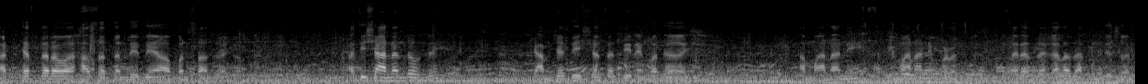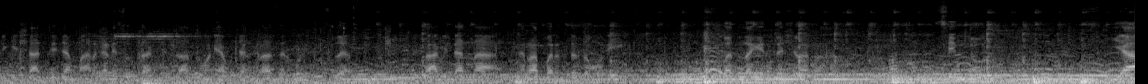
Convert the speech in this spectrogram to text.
अठ्ठ्याहत्तरावा हा स्वातंत्र्य दिन आपण साजरा करतो. अतिशय आनंद होतोय. की आमच्या देशाचा तिरंगा ध्वज हा मानाने अभिमानाने पडतो साऱ्या जगाला दाखवून देतो आम्ही की शांतीच्या मार्गाने सुद्धा आम्ही जातो आणि आमच्या घरात जर कोणी घुसलं तर आम्ही त्यांना घरापर्यंत जाऊनही बदला घेतल्याशिवाय राहत सिंदूर. या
